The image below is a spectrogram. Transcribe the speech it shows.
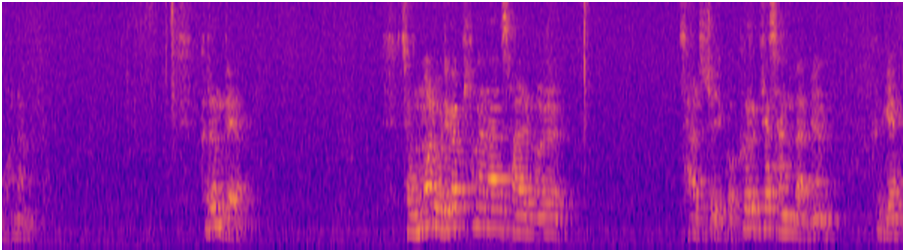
원합니다. 그런데 정말 우리가 편안한 삶을 살 수 있고 그렇게 산다면 그게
